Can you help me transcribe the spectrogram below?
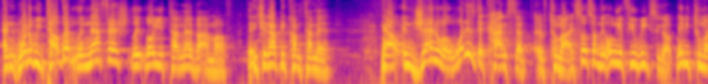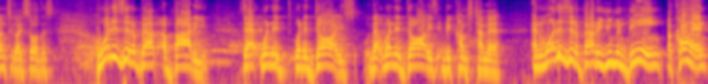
And what do we tell them? Lenefesh lo yitameh ba'amav. That he should not become tameh. Now, in general, what is the concept of tumah? I saw something only a few weeks ago, maybe two months ago I saw this. What is it about a body that when it, when it dies, that when it dies, it becomes tameh? And what is it about a human being, a Kohen,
